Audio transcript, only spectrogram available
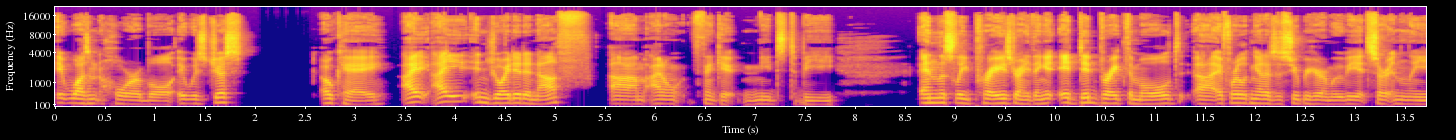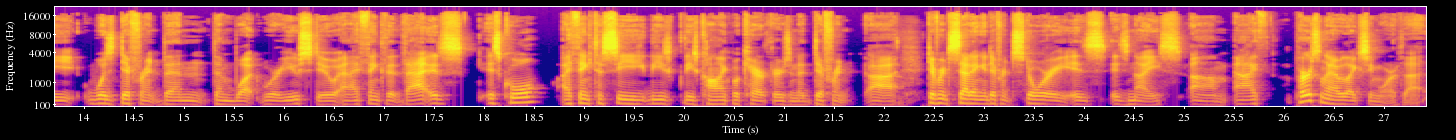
It wasn't horrible. It was just okay. I I enjoyed it enough. Um I don't think it needs to be endlessly praised or anything. It it did break the mold. Uh if we're looking at it as a superhero movie, it certainly was different than than what we're used to and I think that that is is cool. I think to see these these comic book characters in a different uh different setting, a different story is is nice. Um and I personally I would like to see more of that.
